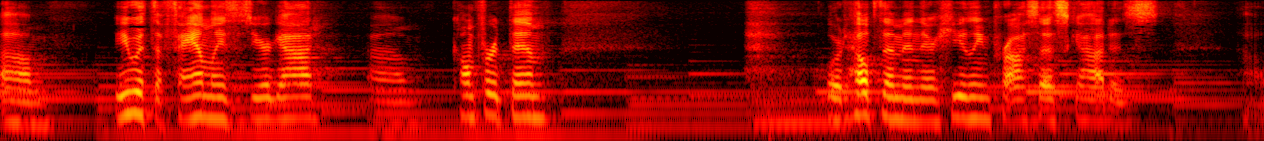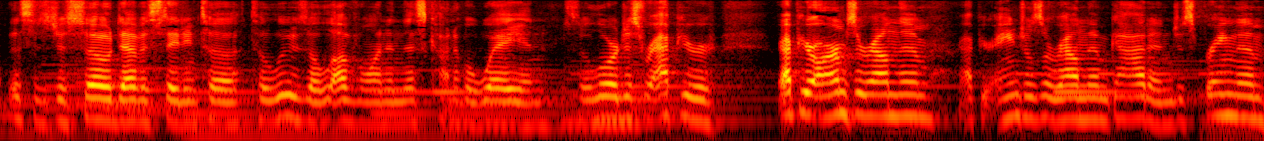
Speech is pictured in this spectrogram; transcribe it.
Um, be with the families, dear God. Um, comfort them. Lord, help them in their healing process, God, as uh, this is just so devastating to, to lose a loved one in this kind of a way. And so, Lord, just wrap your, wrap your arms around them, wrap your angels around them, God, and just bring them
